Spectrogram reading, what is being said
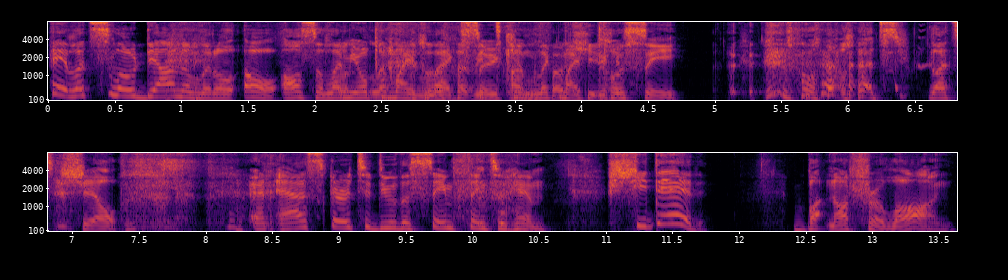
hey, let's slow down a little. Oh, also, let me open my let- legs so you can lick my you. pussy. let's let's chill and ask her to do the same thing to him. She did, but not for long.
